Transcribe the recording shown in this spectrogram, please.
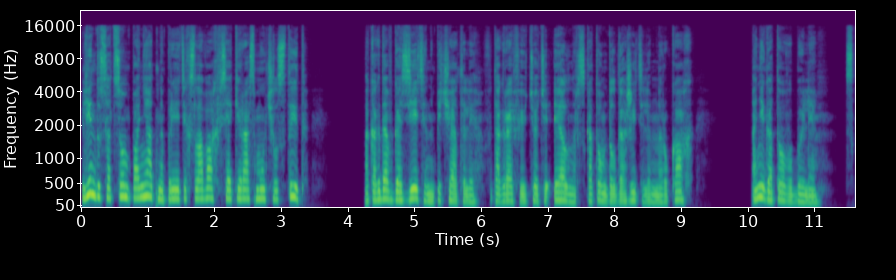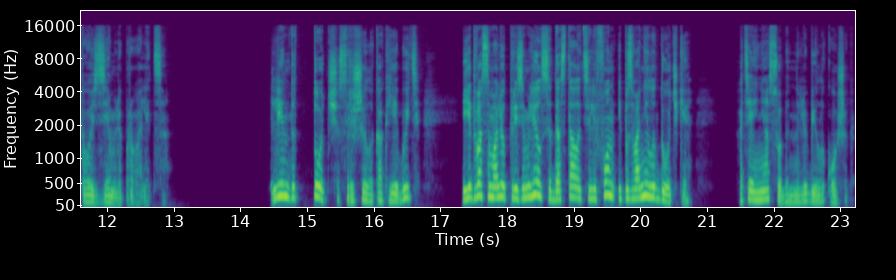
Линду с отцом, понятно, при этих словах всякий раз мучил стыд. А когда в газете напечатали фотографию тети Элнер с котом-долгожителем на руках, они готовы были сквозь землю провалиться. Линда тотчас решила, как ей быть. Едва самолет приземлился, достала телефон и позвонила дочке, хотя и не особенно любила кошек.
